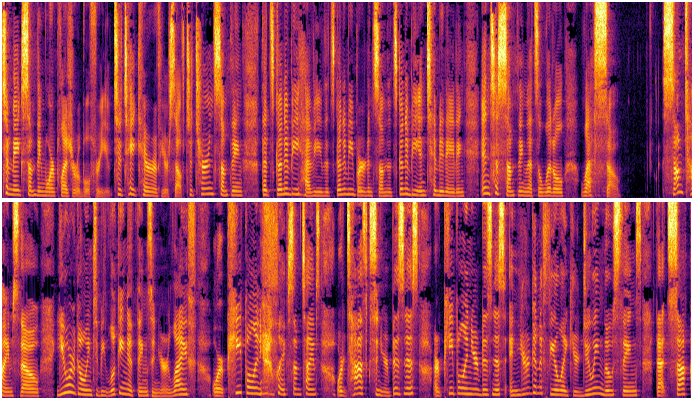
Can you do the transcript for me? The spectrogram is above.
to make something more pleasurable for you, to take care of yourself, to turn something that's going to be heavy, that's going to be burdensome, that's going to be intimidating into something that's a little less so. Sometimes, though, you are going to be looking at things in your life or people in your life sometimes or tasks in your business or people in your business, and you're going to feel like you're doing those things that suck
